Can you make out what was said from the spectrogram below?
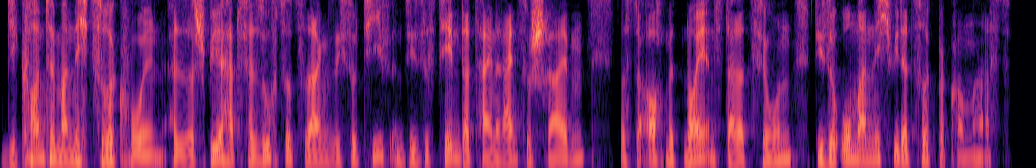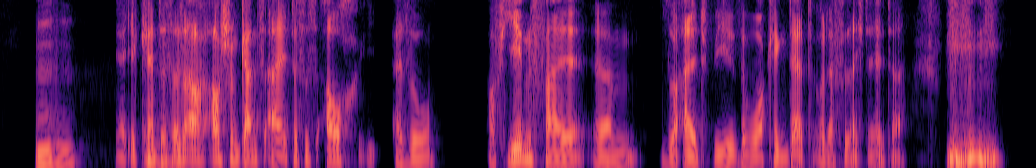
die konnte man nicht zurückholen. Also das Spiel hat versucht sozusagen, sich so tief in die Systemdateien reinzuschreiben, dass du auch mit Neuinstallationen diese Oma nicht wieder zurückbekommen hast. Mhm. Ja, ihr kennt das. Also auch, auch schon ganz alt. Das ist auch, also auf jeden Fall ähm, so alt wie The Walking Dead oder vielleicht älter.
